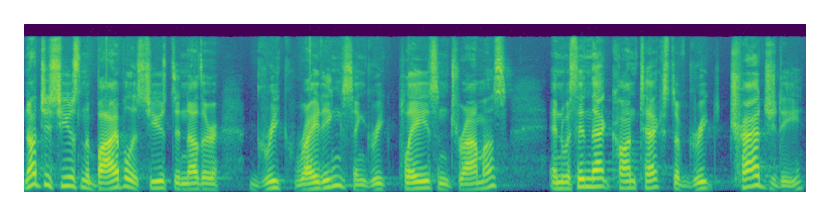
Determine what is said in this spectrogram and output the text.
not just used in the Bible, it's used in other Greek writings and Greek plays and dramas. And within that context of Greek tragedy,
